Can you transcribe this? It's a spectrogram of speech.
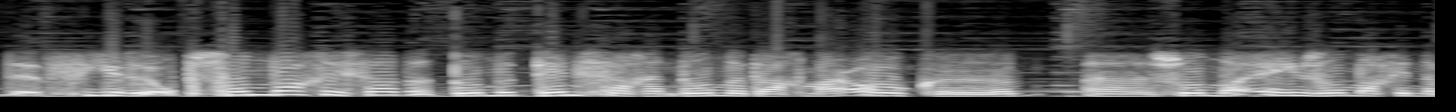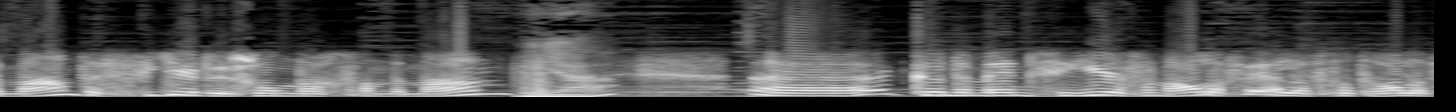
de vierde op zondag is dat, donder, dinsdag en donderdag, maar ook eh, eh, zondag, één zondag in de maand, de vierde zondag van de maand. Ja. Eh, kunnen mensen hier van half elf tot half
